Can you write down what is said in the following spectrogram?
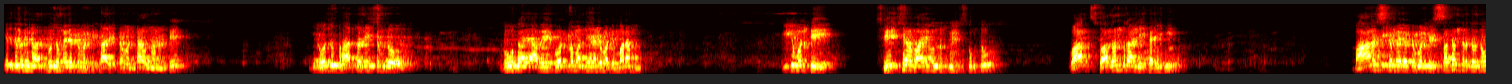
ఎందుకు నేను అద్భుతమైనటువంటి కార్యక్రమం అంటా ఉన్నానంటే ఈరోజు భారతదేశంలో నూట యాభై కోట్ల మంది అయినటువంటి మనం ఇటువంటి స్వేచ్ఛా వాయువులను పీల్చుకుంటూ వాక్ స్వాతంత్రాన్ని కలిగి మానసికమైనటువంటి స్వతంత్రతను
